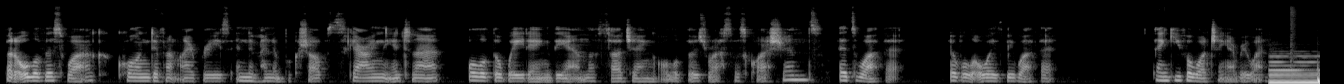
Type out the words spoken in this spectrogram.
But all of this work, calling different libraries, independent bookshops, scouring the internet, all of the waiting, the endless searching, all of those restless questions, it's worth it. It will always be worth it. Thank you for watching, everyone.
